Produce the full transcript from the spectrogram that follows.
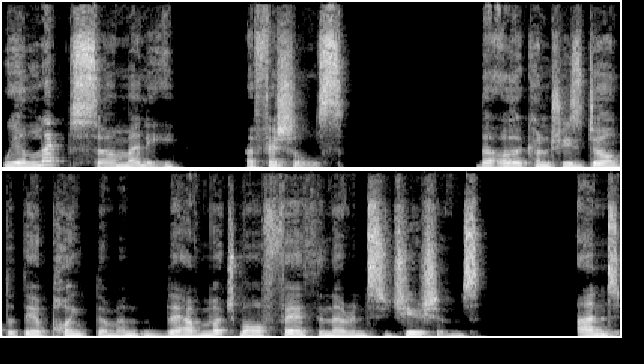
We elect so many officials that other countries don't, that they appoint them and they have much more faith in their institutions. And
